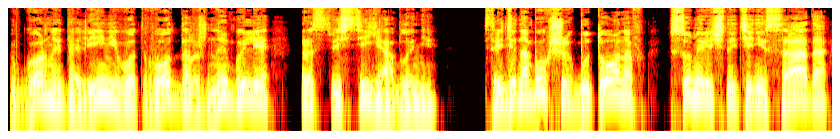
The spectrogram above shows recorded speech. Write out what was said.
В горной долине вот-вот должны были расцвести яблони. Среди набухших бутонов в сумеречной тени сада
